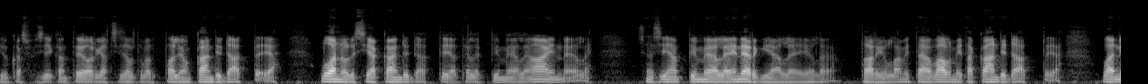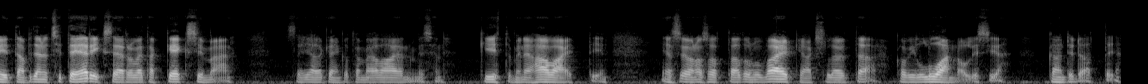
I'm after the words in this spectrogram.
hiukkasfysiikan teoriat sisältävät paljon kandidaatteja, luonnollisia kandidaatteja tälle pimeälle aineelle. Sen sijaan pimeälle energialle ei ole tarjolla mitään valmiita kandidaatteja, vaan niitä on pitänyt sitten erikseen ruveta keksimään sen jälkeen, kun tämä laajenemisen kiihtyminen havaittiin. Ja se on osoittautunut vaikeaksi löytää kovin luonnollisia kandidaatteja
